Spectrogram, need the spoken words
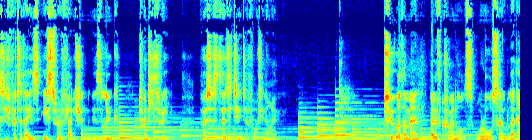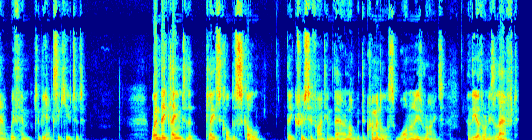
Passage for today's Easter reflection is Luke 23, verses 32 to 49. Two other men, both criminals, were also led out with him to be executed. When they came to the place called the skull, they crucified him there along with the criminals, one on his right and the other on his left.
